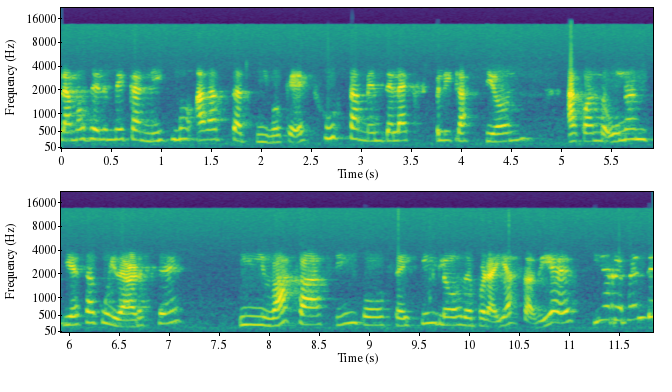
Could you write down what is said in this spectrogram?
hablamos del mecanismo adaptativo, que es justamente la explicación a cuando uno empieza a cuidarse y baja 5 o 6 kilos, de por ahí hasta 10, y de repente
